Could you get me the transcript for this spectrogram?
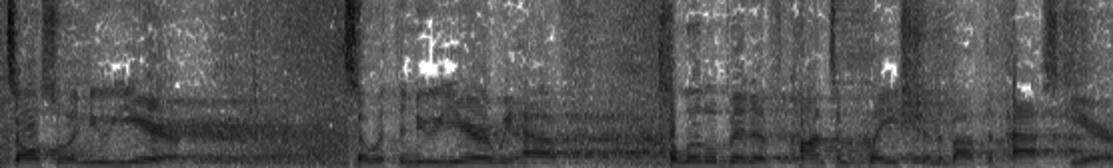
It's also a new year. So, with the new year, we have a little bit of contemplation about the past year.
